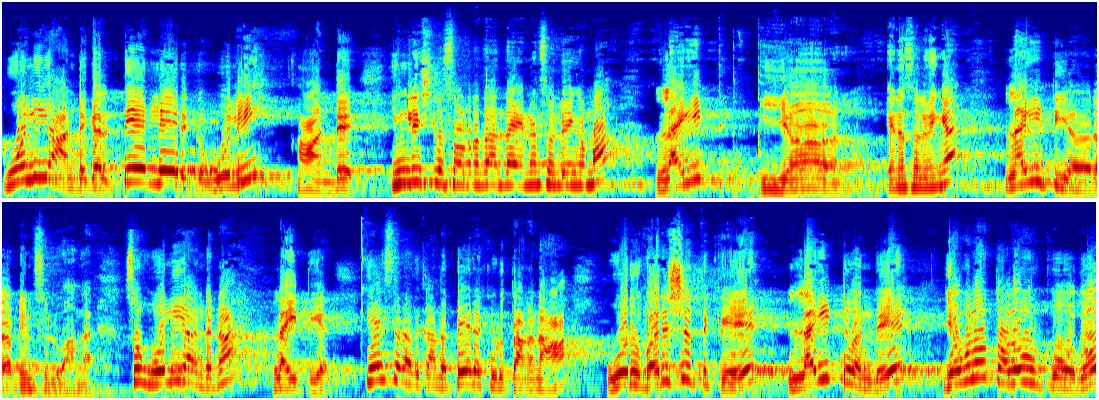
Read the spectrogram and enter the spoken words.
ஒளி ஆண்டுகள் பேர்லயே இருக்கு. ஒளி ஆண்டு. இங்கிலீஷ்ல சொல்றதா இருந்தா என்ன சொல்லுவீங்கம்மா? லைட் இயர் என்ன சொல்லுவீங்க? லைட் இயர் அப்படின்னு சொல்லுவாங்க. ஸோ ஒளி ஆண்டுனா லைட் இயர் ஏன் சார் அதுக்கு அந்த பேரை கொடுத்தாங்கன்னா ஒரு வருஷத்துக்கு லைட் வந்து எவ்வளவு தொலைவு போதோ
